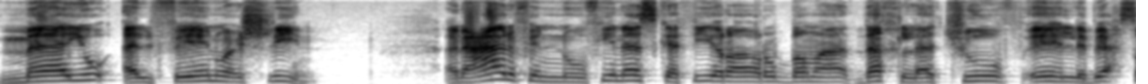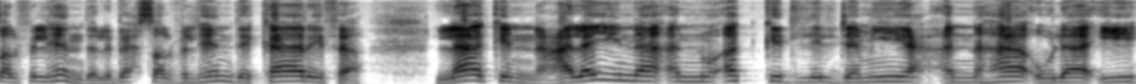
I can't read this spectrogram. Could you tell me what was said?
مايو 2020 أنا عارف إنه في ناس كثيرة ربما داخلة تشوف إيه اللي بيحصل في الهند. اللي بيحصل في الهند كارثة. لكن علينا أن نؤكد للجميع أن هؤلاء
